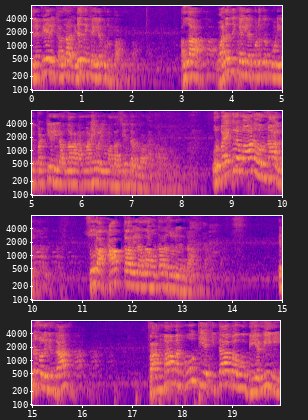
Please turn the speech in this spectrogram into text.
சில பேருக்கு அல்லாஹ் இடது கையில கொடுப்பான் அல்லாஹ் வலது கையில கொடுக்கக்கூடிய பட்டியலில் அல்லாஹ் நம் அனைவரையும் அல்லாஹ் சேர்த்தருவாங்க ஒரு பயங்கரமான ஒரு நாள் சூரா ஆக்காவில் அல்லாஹ் தாலா சொல்லுகின்றான் என்ன சொல்லுகின்றான் فأما من أوتي كتابه بيمينه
